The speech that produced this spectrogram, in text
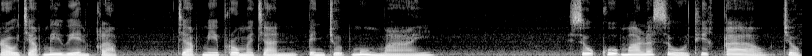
เราจะไม่เวียนกลับจากมีพรหมจรรย์เป็นจุดมุ่งหมาย สุขุมารสูตรที่ 9 จบ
